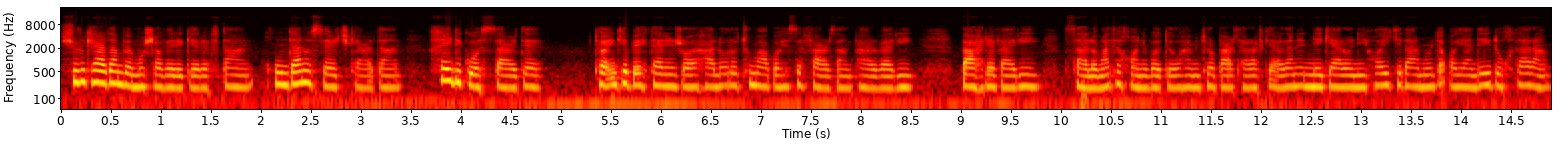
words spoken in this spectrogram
شروع کردم به مشاوره گرفتن خوندن و سرچ کردن. خیلی گسترده. تا اینکه بهترین راه حلا رو تو مباحث فرزند پروری بهرهوری سلامت خانواده و همینطور برطرف کردن نگرانی هایی که در مورد آینده دخترم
